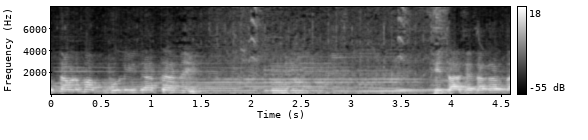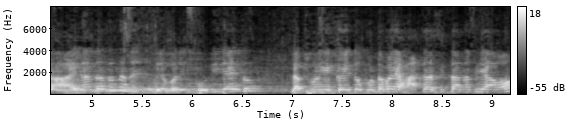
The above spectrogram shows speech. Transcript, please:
ઉતાવળમાં ભૂલી જતા નહીં. સીતા સીતા કરતા હાયલા જતા હતા ને, તે વરી ભૂલી જાય તો? લક્ષ્મણ કે કહી દો મોટાભાઈ હાચા સીતા નથી, આવો.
